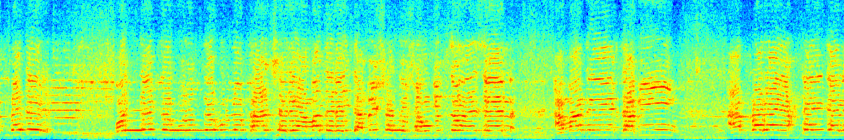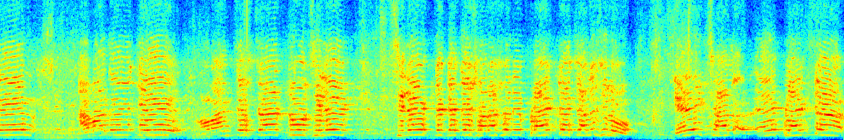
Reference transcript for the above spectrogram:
আপনাদের অত্যন্ত গুরুত্বপূর্ণ কাজ ছেড়ে আমাদের এই দাবির সাথে সংযুক্ত হয়েছেন। আমাদের দাবি, আপনারা একটাই জানেন, আমাদের যে ম্যানচেস্টার টু সিলেট সিলেট থেকে যে সরাসরি ফ্লাইটটা চালু ছিল এই চাল- এই ফ্লাইটটা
